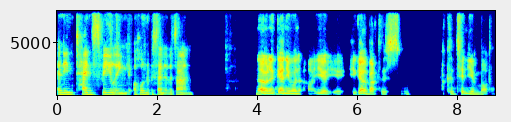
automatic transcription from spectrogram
an intense feeling 100% of the time. No and again you you you're going back to this continuum model.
